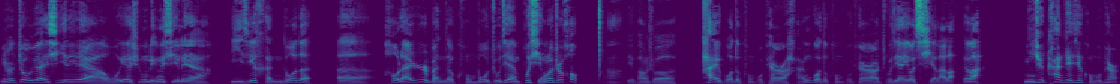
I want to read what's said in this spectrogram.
你说《咒怨》系列啊，《午夜凶铃》系列啊，以及很多的呃，后来日本的恐怖逐渐不行了之后啊，比方说泰国的恐怖片啊，韩国的恐怖片啊，逐渐又起来了，对吧？你去看这些恐怖片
